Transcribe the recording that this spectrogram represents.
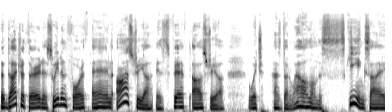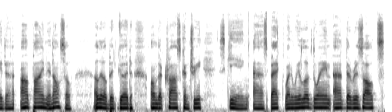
The Dutch are third, Sweden fourth, and Austria is fifth. Austria, which has done well on the skiing side, uh, alpine, and also a little bit good on the cross country skiing aspect. When we look, Dwayne, at the results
